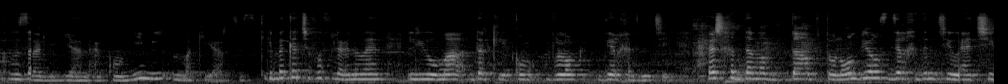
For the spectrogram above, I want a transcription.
J'espère que vous bien معكم ميمي makeup artist. كما كتشوفوا في العنوان اليوم درت لكم vlog ديال خدمتي. فاش خدامة بالضبط وال ambiance ديال خدمتي وهادشي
